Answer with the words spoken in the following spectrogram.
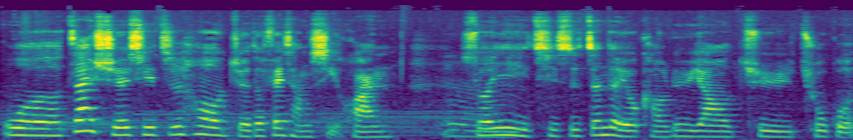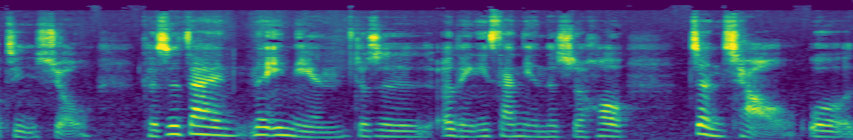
我在学习之后觉得非常喜欢，嗯，所以其实真的有考虑要去出国进修。可是，在那一年，就是二零一三年的时候，正巧我。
